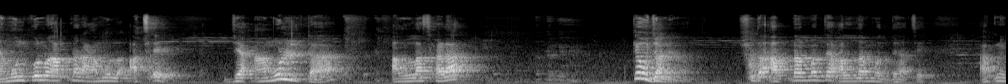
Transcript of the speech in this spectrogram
এমন কোন আপনার আমল আছে যে আমলটা আল্লাহ ছাড়া কেউ জানে না। শুধু আপনার মধ্যে, আল্লাহর মধ্যে আছে। আপনি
